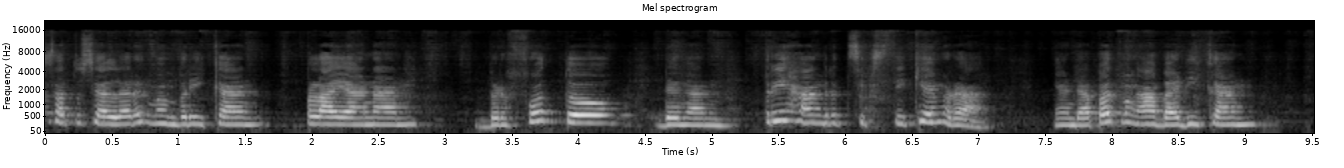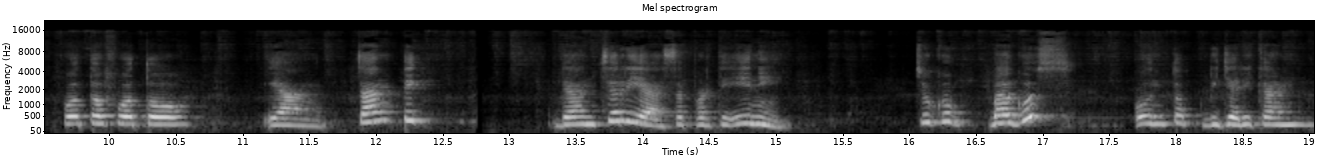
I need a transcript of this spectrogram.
satu seller memberikan pelayanan berfoto dengan 360 kamera yang dapat mengabadikan foto-foto yang cantik dan ceria seperti ini. Cukup bagus untuk dijadikan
